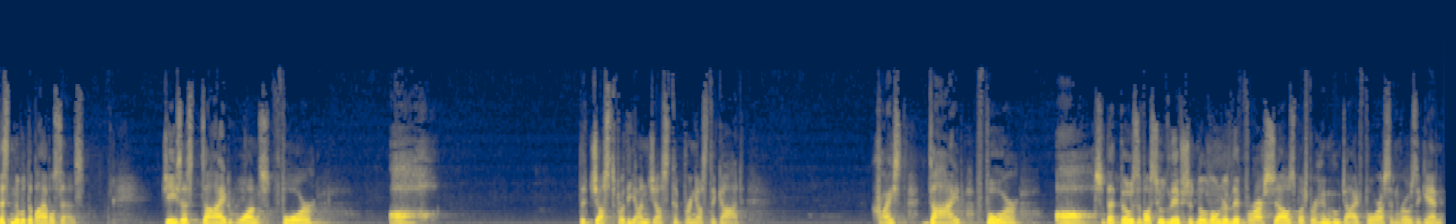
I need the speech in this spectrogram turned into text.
Listen to what the Bible says Jesus died once for all, the just for the unjust to bring us to God. Christ died for all, so that those of us who live should no longer live for ourselves, but for him who died for us and rose again.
